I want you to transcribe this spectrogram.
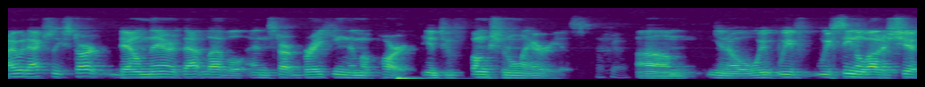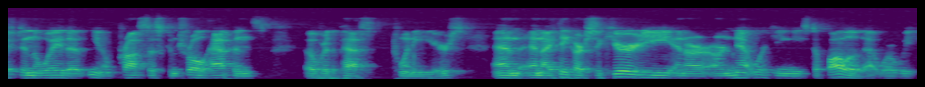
i would actually start down there at that level and start breaking them apart into functional areas Okay. Um, you know, we, we've we've seen a lot of shift in the way that you know process control happens over the past 20 years, and and I think our security and our, our networking needs to follow that, where we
